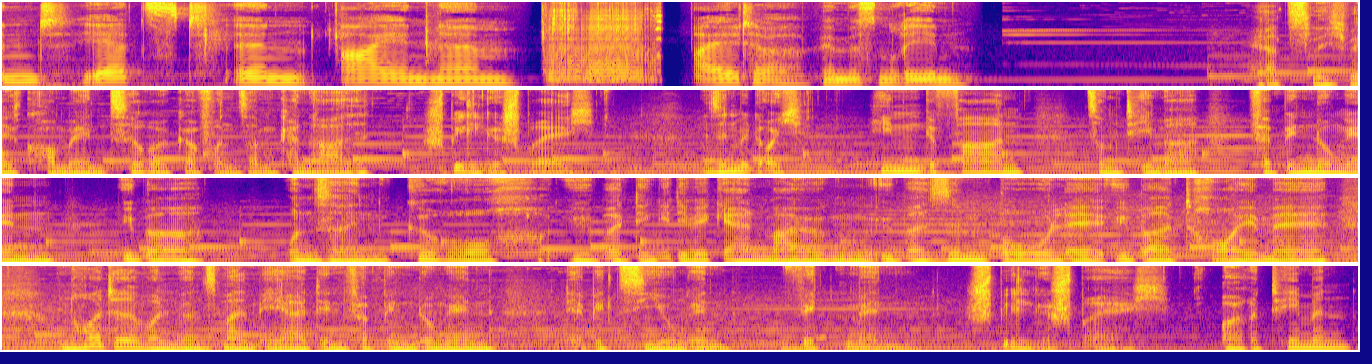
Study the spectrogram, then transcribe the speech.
sind jetzt in einem... Alter, wir müssen reden. Herzlich willkommen zurück auf unserem Kanal Spiegelgespräch. Wir sind mit euch hingefahren zum Thema Verbindungen über unseren Geruch, über Dinge, die wir gern mögen, über Symbole, über Träume. Und heute wollen wir uns mal mehr den Verbindungen der Beziehungen widmen. Spielgespräch. Eure Themen,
